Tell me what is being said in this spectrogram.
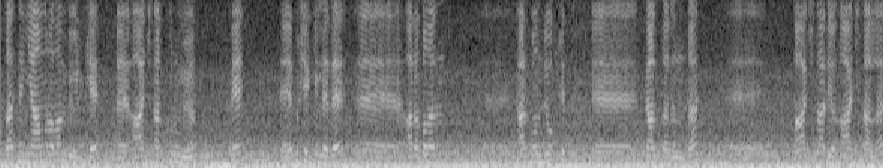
Zaten yağmur alan bir ülke. E, ağaçlar kurumuyor ve e, bu şekilde de e, arabaların e, karbondioksit e, gazlarını da e, ağaçlar ağaçlarla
